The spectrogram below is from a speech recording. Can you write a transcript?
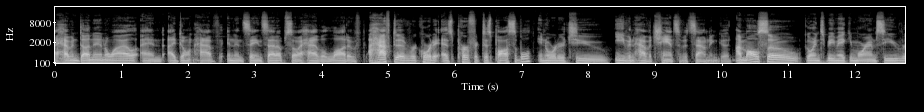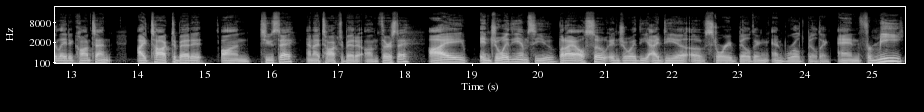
I haven't done it in a while and I don't have an insane setup, so I have a lot of I have to record it as perfect as possible in order to even have a chance of it sounding good. I'm also going to be making more MCU related content. I talked about it on Tuesday and I talked about it on Thursday. I enjoy the MCU, but I also enjoy the idea of story building and world building. And for me,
